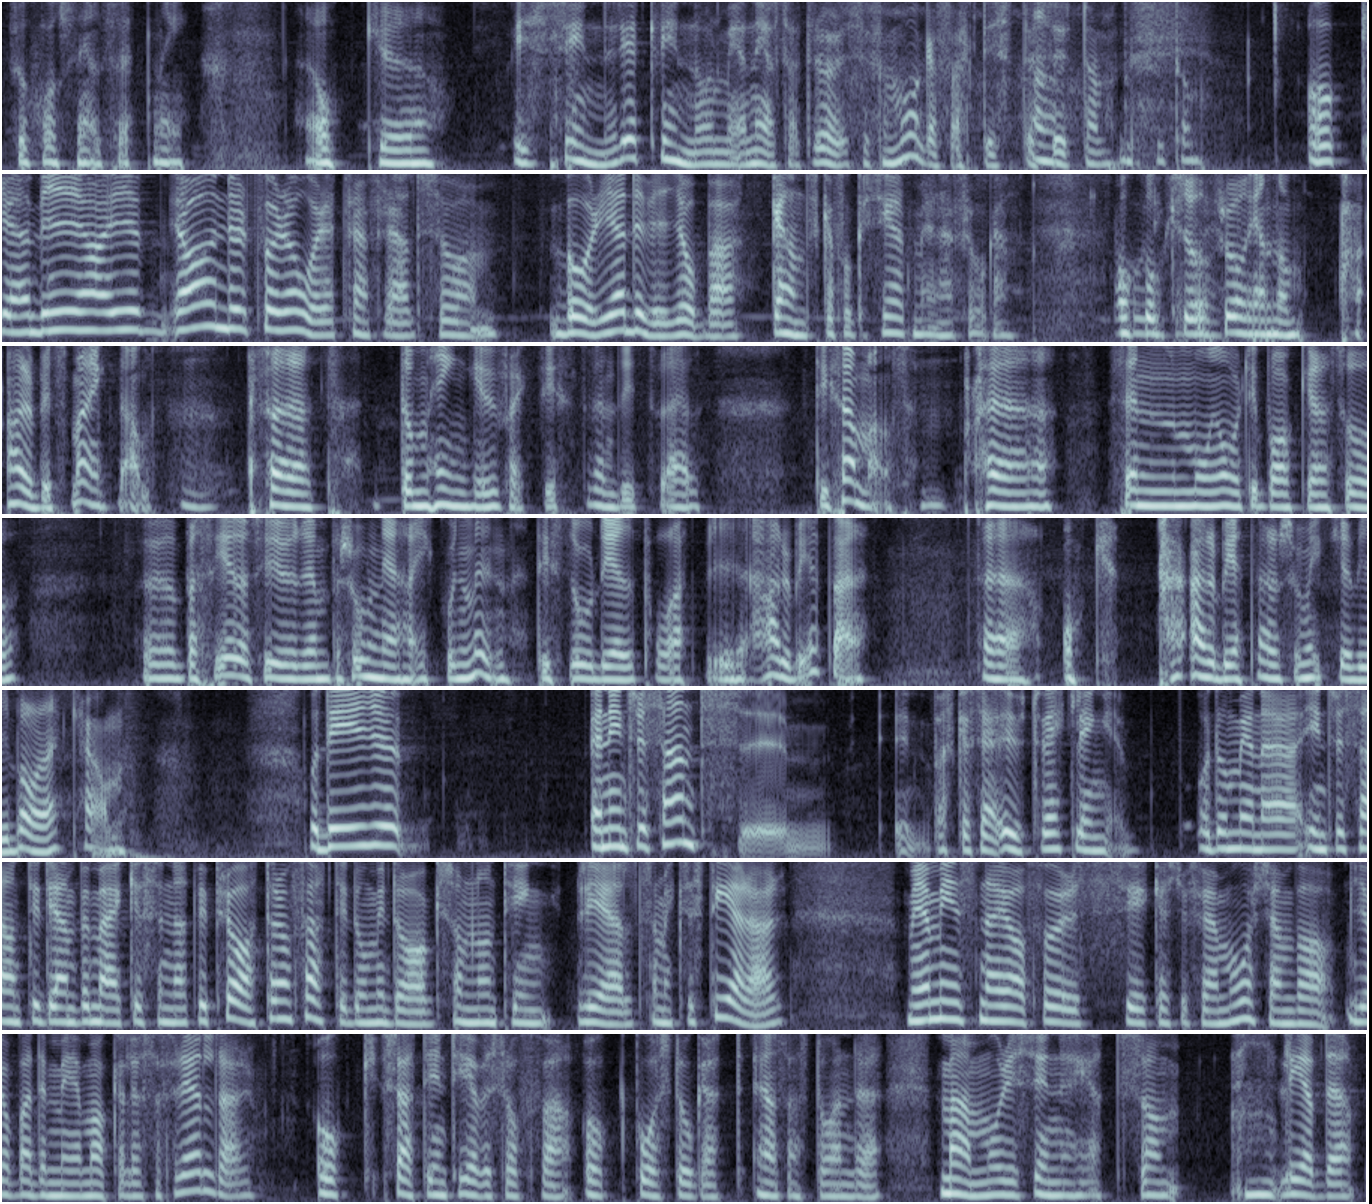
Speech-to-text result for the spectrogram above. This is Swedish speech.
funktionsnedsättning. Och, uh, I synnerhet kvinnor med nedsatt rörelseförmåga faktiskt dessutom. Ja, dessutom. Och eh, vi har ju, ja, under förra året framförallt så började vi jobba ganska fokuserat med den här frågan. Och också sätt. frågan om arbetsmarknad. Mm. För att de hänger ju faktiskt väldigt väl tillsammans. Mm. Sen många år tillbaka så eh, baseras ju den personliga ekonomin till stor del på att vi arbetar. Eh, och arbetar så mycket vi bara kan. Och det är ju en intressant eh, vad ska jag säga, utveckling. Och då menar jag intressant i den bemärkelsen att vi pratar om fattigdom idag som någonting reellt som existerar. Men jag minns när jag för cirka 25 år sedan var, jobbade med makalösa föräldrar och satt i en tv-soffa och påstod att ensamstående mammor i synnerhet som levde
